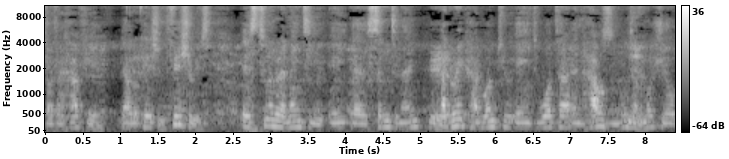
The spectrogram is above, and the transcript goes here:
what I have here, the allocation. Fisheries is 298, uh, 79. Yeah. Agric had 128. Water and housing, which Yeah. I'm not sure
